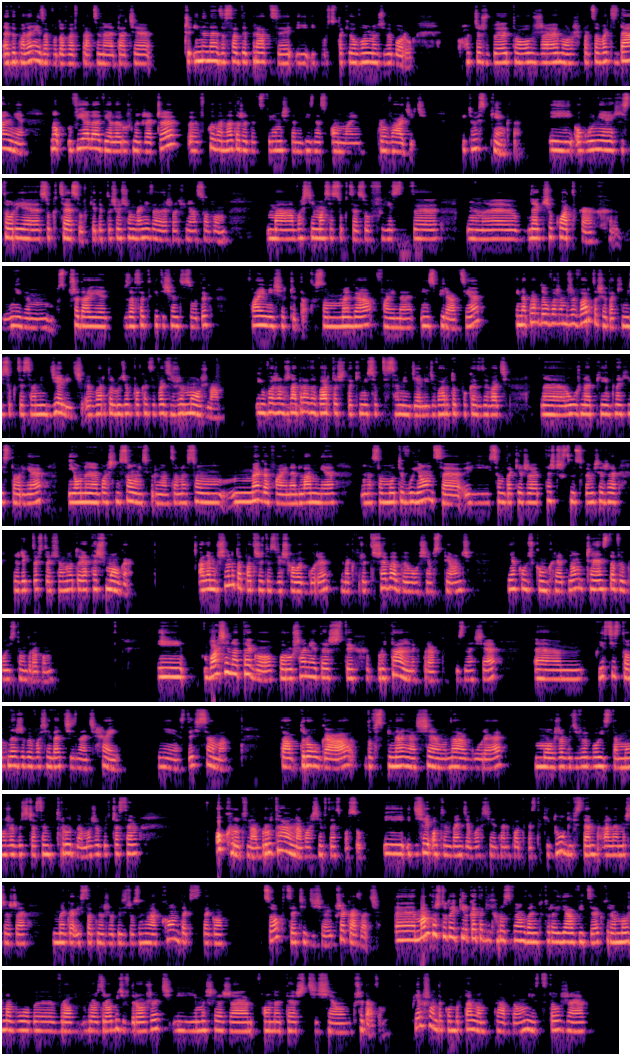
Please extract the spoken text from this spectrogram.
e, wypalenie zawodowe w pracy na etacie, czy inne zasady pracy i, i po prostu takiego wolność wyboru. Chociażby to, że możesz pracować zdalnie. No, wiele, wiele różnych rzeczy e, wpływa na to, że decydujemy się ten biznes online prowadzić. I to jest piękne i ogólnie historię sukcesów, kiedy ktoś osiąga niezależność finansową, ma właśnie masę sukcesów, jest y, y, na jakichś okładkach, nie wiem, sprzedaje za setki tysięcy złotych, fajnie się czyta. To są mega fajne inspiracje. I naprawdę uważam, że warto się takimi sukcesami dzielić, warto ludziom pokazywać, że można. I uważam, że naprawdę warto się takimi sukcesami dzielić, warto pokazywać różne piękne historie i one właśnie są inspirujące, one są mega fajne dla mnie, one są motywujące i są takie, że też sobie myślę, że jeżeli ktoś to osiągnął, to ja też mogę. Ale musimy na to patrzeć, to z wierzchołek góry, na który trzeba było się wspiąć jakąś konkretną, często wyboistą drogą. I właśnie dlatego poruszanie też tych brutalnych prawd w biznesie jest istotne, żeby właśnie dać Ci znać, hej, nie jesteś sama. Ta droga do wspinania się na górę może być wyboista, może być czasem trudna, może być czasem okrutna, brutalna właśnie w ten sposób. I, I dzisiaj o tym będzie właśnie ten podcast. Taki długi wstęp, ale myślę, że mega istotne, żebyś zrozumiała kontekst tego, co chcę Ci dzisiaj przekazać. E, mam też tutaj kilka takich rozwiązań, które ja widzę, które można byłoby zrobić, wdrożyć i myślę, że one też Ci się przydadzą. Pierwszą taką brutalną prawdą jest to, że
